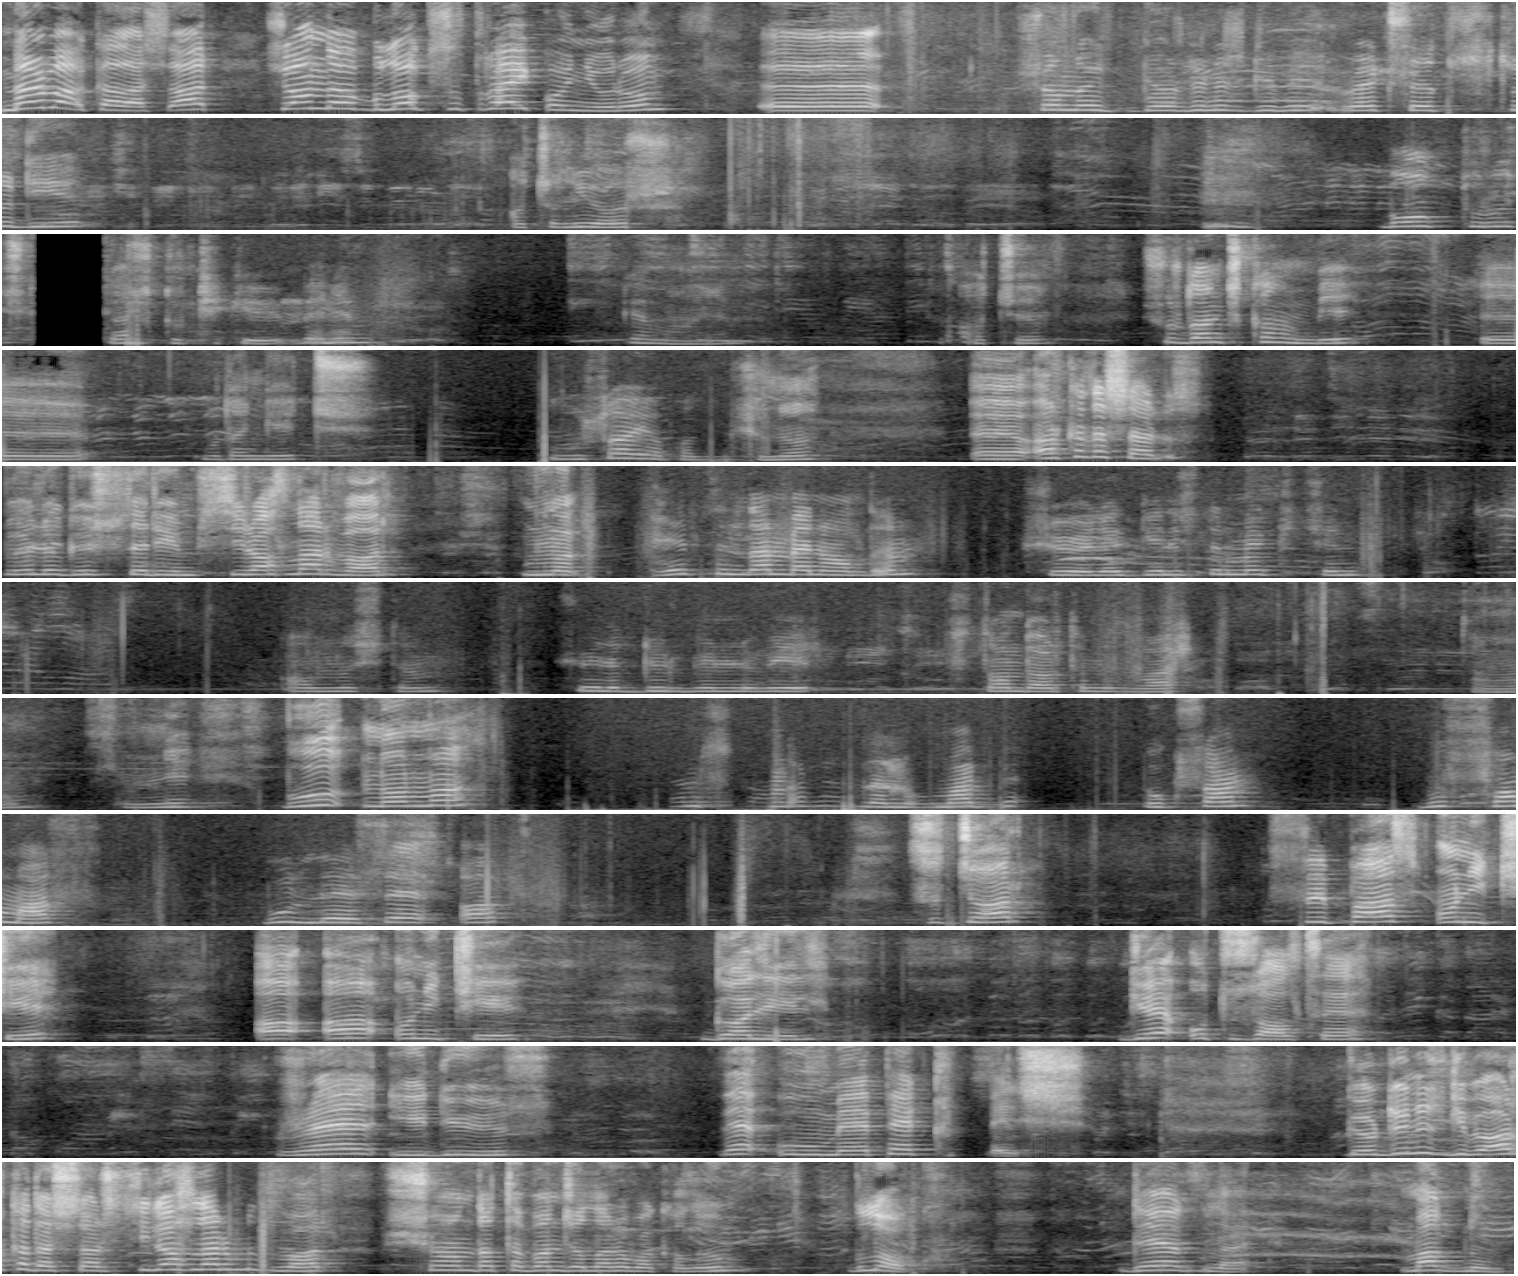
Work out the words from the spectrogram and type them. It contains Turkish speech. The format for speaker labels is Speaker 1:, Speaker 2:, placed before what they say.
Speaker 1: Merhaba arkadaşlar. Şu anda Block Strike oynuyorum. Ee, şu anda gördüğünüz gibi Rexet Studio açılıyor. Bolt Turuç 42 benim Kemal'im. Açıl. Şuradan çıkalım bir. Ee, buradan geç. Musa yapalım şunu. Ee, arkadaşlar böyle göstereyim. Silahlar var. Bunlar hepsinden ben aldım. Şöyle geliştirmek için almıştım. Şöyle dürbünlü bir standartımız var. Tamam. Şimdi bu normal hem standart hem de normal P- 90 bu FAMAS bu LS at Sıçar Spas 12 AA 12 Galil G36 R700 ve UMP 45 Gördüğünüz gibi arkadaşlar silahlarımız var. Şu anda tabancalara bakalım. Glock, Deagler, Magnum,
